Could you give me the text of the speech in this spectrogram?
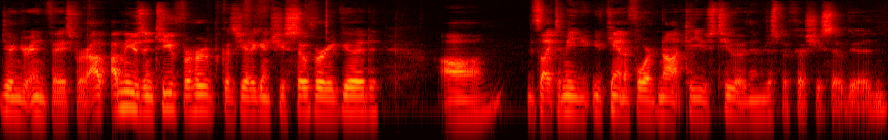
during your end phase for I, am using two for her because yet again she's so very good. Uh, it's like to me you can't afford not to use two of them just because she's so good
